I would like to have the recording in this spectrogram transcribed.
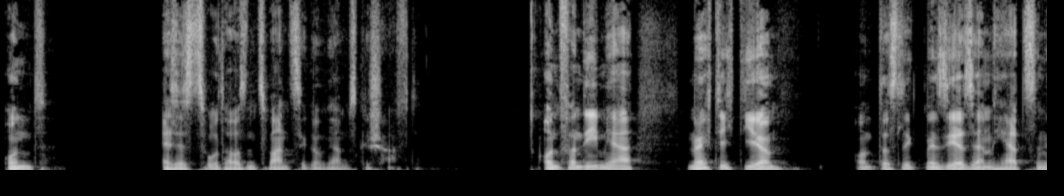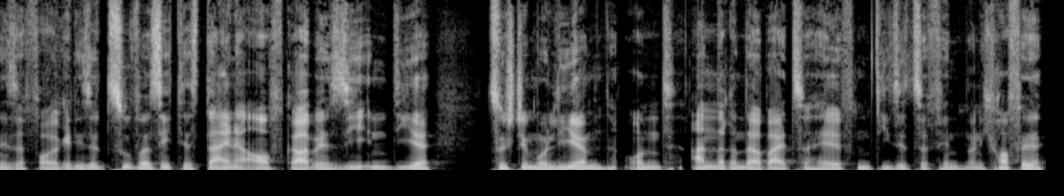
Und es ist 2020 und wir haben es geschafft. Und von dem her möchte ich dir und das liegt mir sehr, sehr am Herzen in dieser Folge. Diese Zuversicht ist deine Aufgabe, sie in dir zu stimulieren und anderen dabei zu helfen, diese zu finden. Und ich hoffe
